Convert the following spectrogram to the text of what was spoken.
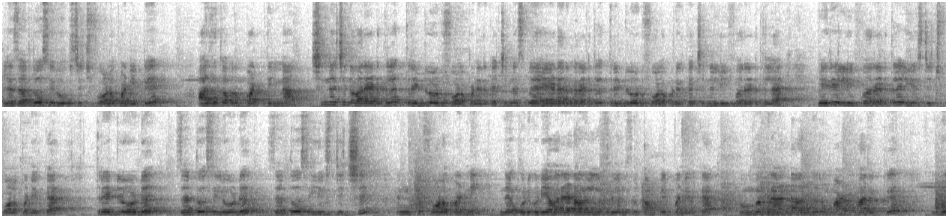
இல்லை ஜர்தோசி ரோப் ஸ்டிச் ஃபாலோ பண்ணிவிட்டு அதுக்கப்புறம் பார்த்தீங்கன்னா சின்ன சின்ன வர இடத்துல த்ரெட் லோடு ஃபாலோ பண்ணியிருக்கேன் சின்ன இடம் இருக்கிற இடத்துல த்ரெட் லோடு ஃபாலோ பண்ணியிருக்கேன் சின்ன லீஃப் வர இடத்துல பெரிய லீஃப் வர இடத்துல லீஃப் ஸ்டிச் ஃபாலோ பண்ணியிருக்கேன் thread load zardozi load zardozi leaf stitch follow பண்ணி இந்த கொடி கொடியாக வர இடம் எல்லாம் ஃபுல் அண்ட் ஃபுல் கம்ப்ளீட் பண்ணியிருக்கேன் ரொம்ப கிராண்டாக வந்து ரொம்ப அழகாக இருக்குது இது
